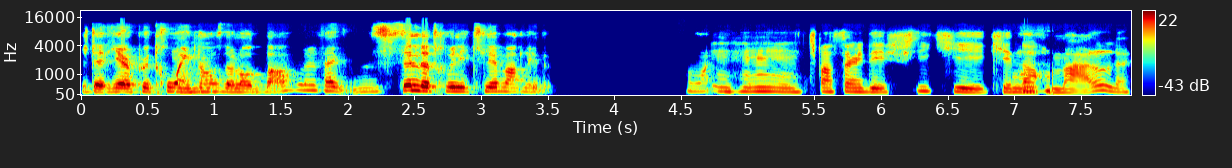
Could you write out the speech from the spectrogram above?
je deviens un peu trop mm-hmm. intense de l'autre bord. Là. Fait que difficile de trouver l'équilibre entre les deux. Ouais. Mm-hmm. Je pense que c'est un défi qui est, qui est mm-hmm. normal.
